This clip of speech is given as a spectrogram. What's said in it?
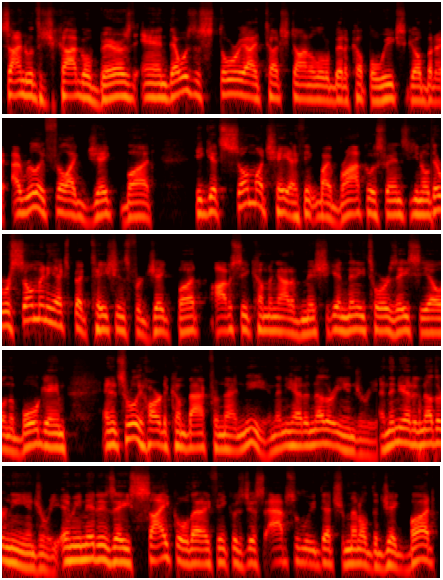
signed with the Chicago Bears. And that was a story I touched on a little bit a couple weeks ago, but I, I really feel like Jake Butt he gets so much hate, I think, by Broncos fans. You know, there were so many expectations for Jake Butt, obviously coming out of Michigan. Then he tore his ACL in the bowl game, and it's really hard to come back from that knee. And then he had another injury, and then you had another knee injury. I mean, it is a cycle that I think was just absolutely detrimental to Jake Butt,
